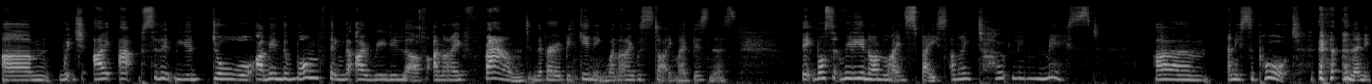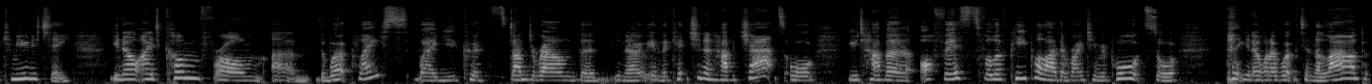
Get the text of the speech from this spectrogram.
um, which I absolutely adore. I mean, the one thing that I really love, and I found in the very beginning when I was starting my business, it wasn't really an online space, and I totally missed um, any support and any community. You know, I'd come from um, the workplace where you could stand around the, you know, in the kitchen and have a chat, or you'd have an office full of people either writing reports or, you know, when I worked in the lab,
